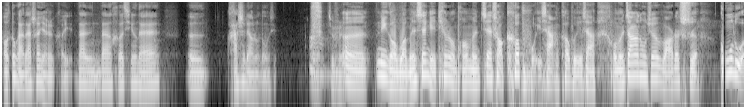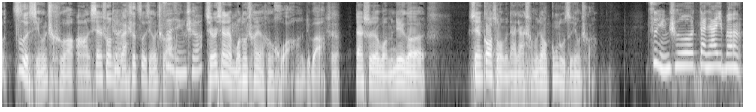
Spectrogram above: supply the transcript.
哦，动感单车也是可以，但但和骑行台，呃，还是两种东西，啊，就是嗯，那个我们先给听众朋友们介绍科普一下，科普一下，我们张张同学玩的是公路自行车啊，先说明白是自行车。自行车。其实现在摩托车也很火，对吧？是的，但是我们这个先告诉我们大家，什么叫公路自行车？自行车，大家一般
